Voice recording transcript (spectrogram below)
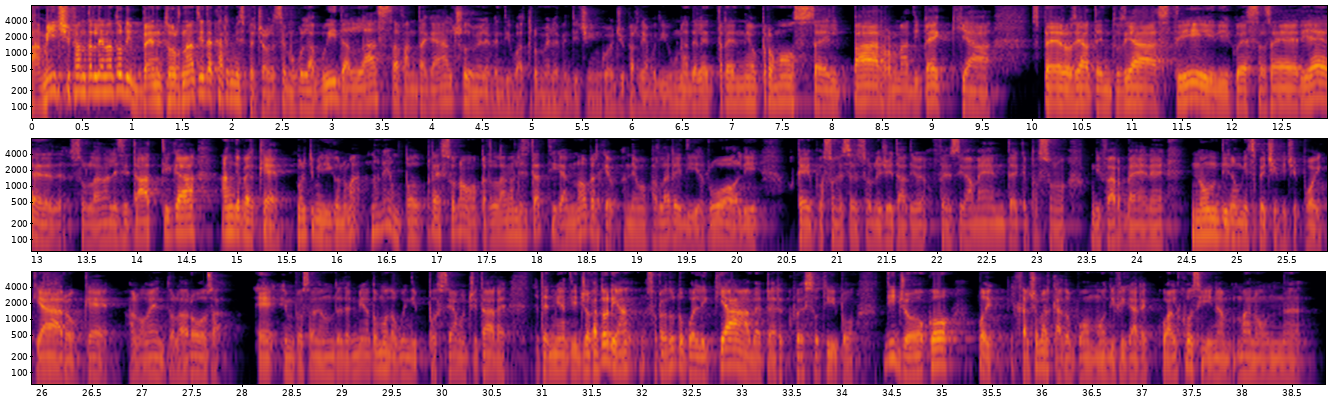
Amici fantallenatori, bentornati da Carmi Special. Siamo con la guida all'asta Fantacalcio 2024-2025. Oggi parliamo di una delle tre neopromosse, il Parma di Pecchia. Spero siate entusiasti di questa serie sull'analisi tattica, anche perché molti mi dicono ma non è un po' presto? No, per l'analisi tattica no, perché andiamo a parlare di ruoli, che possono essere sollecitati offensivamente, che possono quindi far bene, non di nomi specifici. Poi chiaro che al momento la rosa è impostata in un determinato modo, quindi possiamo citare determinati giocatori, soprattutto quelli chiave per questo tipo di gioco, poi il calciomercato può modificare qualcosina, ma non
